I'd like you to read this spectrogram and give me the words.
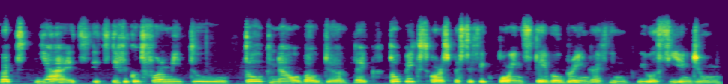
But yeah, it's it's difficult for me to talk now about the like topics or specific points they will bring. I think we will see in June.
